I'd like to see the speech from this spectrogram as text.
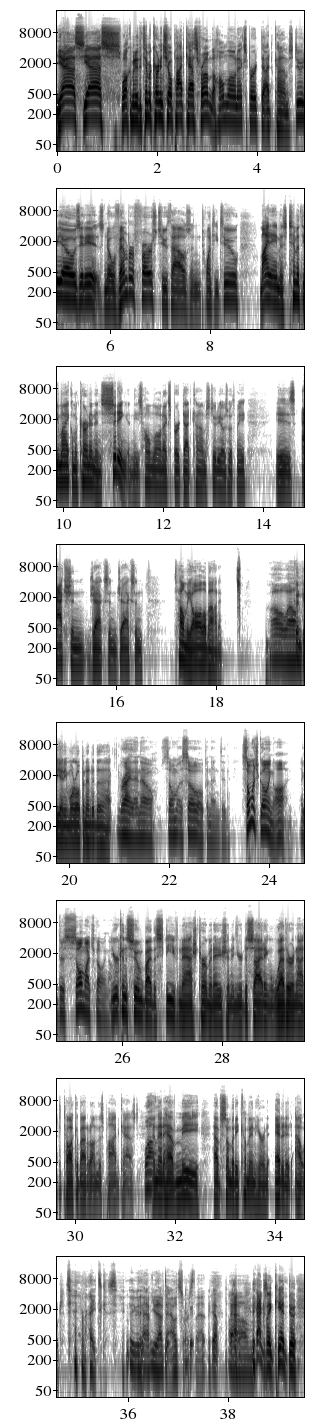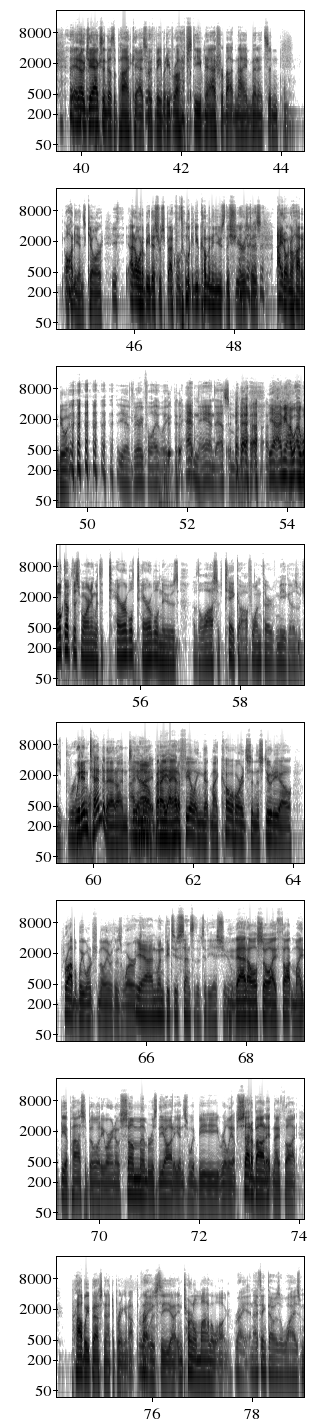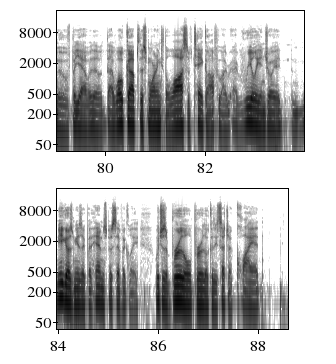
Yes, yes. Welcome to the Tim McKernan Show podcast from the HomeLoanExpert.com studios. It is November 1st, 2022. My name is Timothy Michael McKernan, and sitting in these HomeLoanExpert.com studios with me is Action Jackson. Jackson, tell me all about it. Oh well, Couldn't be any more open ended than that. right. I know. So so open ended. So much going on. Like there's so much going on. You're consumed by the Steve Nash termination, and you're deciding whether or not to talk about it on this podcast, Well- and then have me have somebody come in here and edit it out. right, because you'd have you'd have to outsource that. Yep. Um, yeah, because I can't do it. You know, Jackson does a podcast with me, but he brought up Steve Nash for about nine minutes and audience killer. I don't want to be disrespectful to him. Can you come in and use the shears? Because I don't know how to do it. Yeah, very politely, hat in hand, ask somebody. yeah, I mean, I, I woke up this morning with the terrible, terrible news of the loss of Takeoff, one third of Migos, which is brutal. We didn't tend to that on I TMA, know, but I I. I had a feeling that my cohorts in the studio probably weren't familiar with his work. Yeah, and wouldn't be too sensitive to the issue. That also I thought might be a possibility where I know some members of the audience would be really upset about it, and I thought probably best not to bring it up. That was the uh, internal monologue. Right, and I think that was a wise move. But yeah, I woke up this morning to the loss of Takeoff, who I, I really enjoy the Migos music, but him specifically, which is a brutal, brutal because he's such a quiet,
